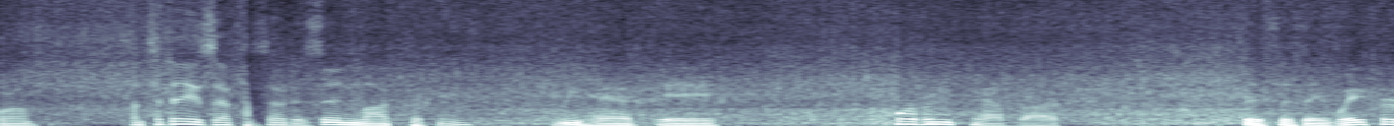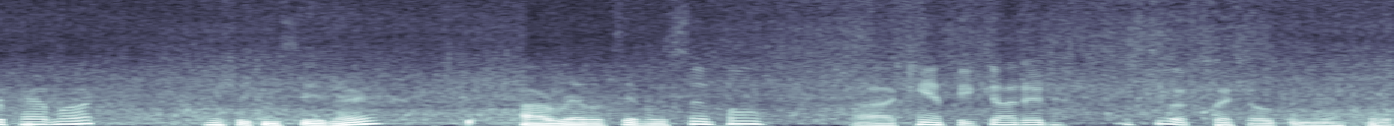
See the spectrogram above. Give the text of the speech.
world. On today's episode of Zen Lockpicking, we have a Corbin padlock. This is a wafer padlock, as you can see there. Uh, relatively simple, uh, can't be gutted. Let's do a quick open real quick.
